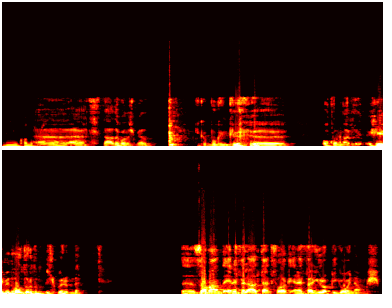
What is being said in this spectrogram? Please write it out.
Hmm. Ee, evet, daha da konuşmayalım. Çünkü bugünkü e, o konular şeyimi doldurdum ilk bölümde. E, zamanında NFL alternatif olarak NFL Europe Ligi oynanmış.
